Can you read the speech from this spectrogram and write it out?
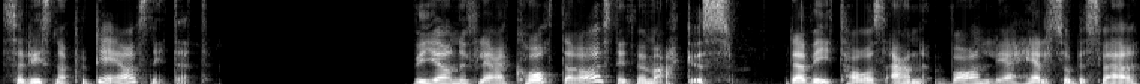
så lyssna på det avsnittet. Vi gör nu flera kortare avsnitt med Marcus, där vi tar oss an vanliga hälsobesvär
